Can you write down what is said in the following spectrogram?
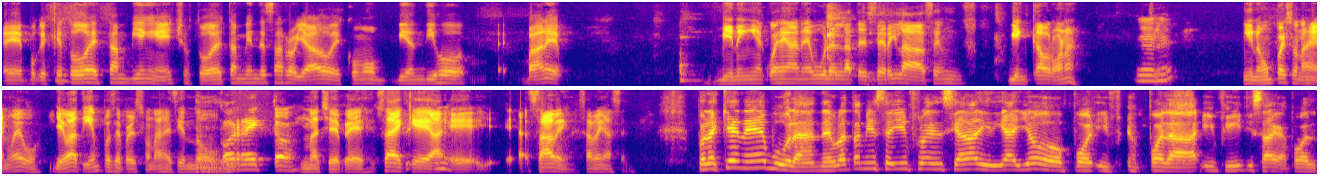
eh, porque es que todos están bien hechos, todos están bien desarrollados. Es como bien dijo Vane, vienen y acogen a Nebula en la tercera y la hacen bien cabrona. Ujú, Y no es un personaje nuevo. Lleva tiempo ese personaje siendo Correcto. un HP. ¿Sabes? Que eh, eh, saben, saben hacer. Pero es que Nebula, Nebula también se ve influenciada, diría yo, por, por la Infinity Saga, por,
